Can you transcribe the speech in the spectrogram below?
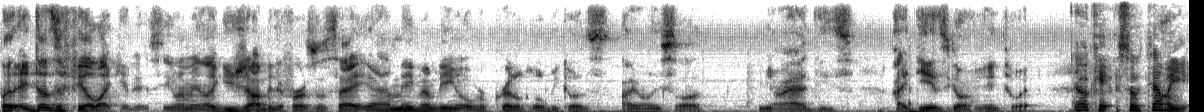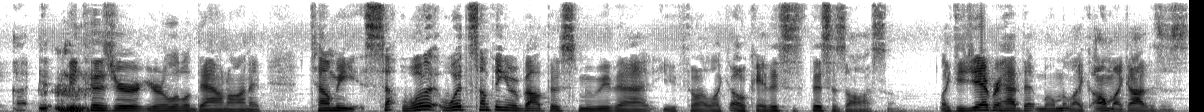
but it doesn't feel like it is. You know what I mean? Like usually I'll be the first to say, yeah, maybe I'm being overcritical because I only saw, you know, I had these ideas going into it. Okay, so tell me, Um, uh, because you're you're a little down on it. Tell me, so, what what's something about this movie that you thought like, okay, this is this is awesome. Like, did you ever have that moment like, oh my god, this is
